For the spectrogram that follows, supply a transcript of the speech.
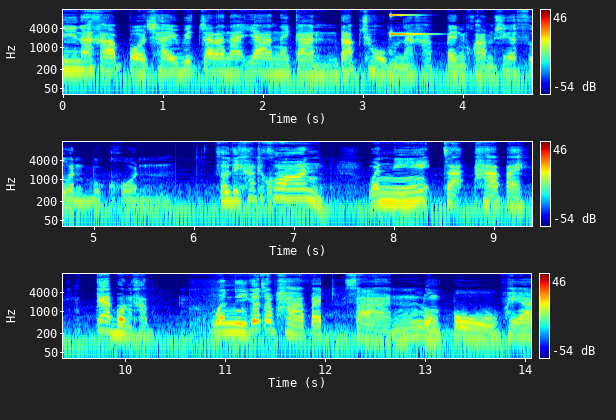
นี้นะครับ โปรดใช้วิจารณญาณในการรับชมนะครับ เป็นความเชื่อส่วนบุคคล สวัสดีครับทุกคน วันนี้จะพาไปแก้บนครับ วันนี้ก็จะพาไปศาลหลวงปู่พญา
